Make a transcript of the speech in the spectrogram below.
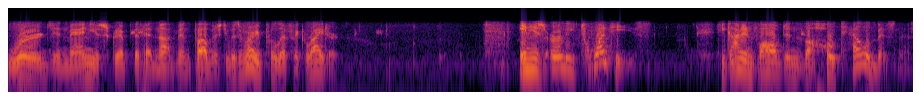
words in manuscript that had not been published. He was a very prolific writer. In his early 20s, he got involved in the hotel business.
